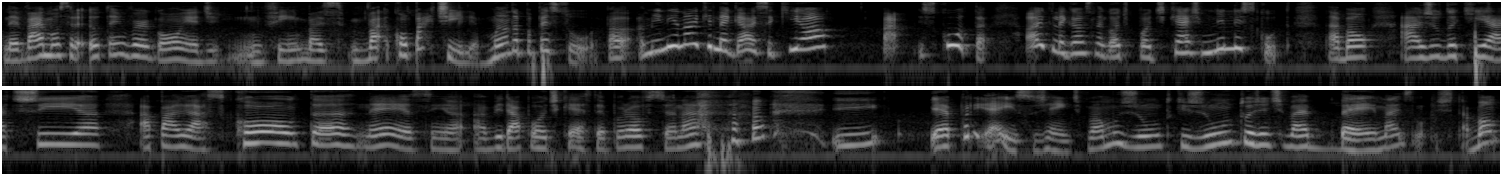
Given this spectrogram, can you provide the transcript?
né? Vai mostrar. Eu tenho vergonha de, enfim, mas vai, compartilha, manda pra pessoa. Fala, menina, ai que legal isso aqui, ó escuta. Olha que legal esse negócio de podcast. Menina, escuta, tá bom? Ajuda aqui a tia a pagar as contas, né? Assim, a, virar podcaster profissional. e é, é isso, gente. Vamos junto, que junto a gente vai bem mais longe, tá bom?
